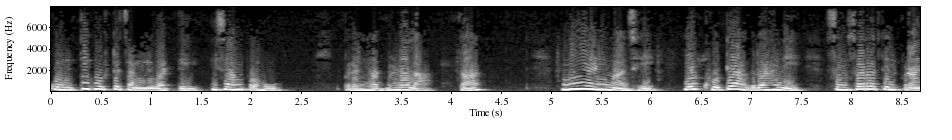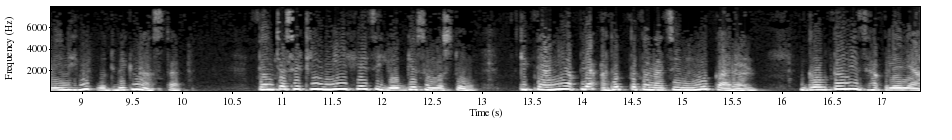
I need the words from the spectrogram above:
कोणती गोष्ट चांगली वाटते? ती सांग पाहू. प्रल्हाद म्हणाला तात मी आणि माझे या खोट्या आग्रहाने संसारातील प्राणी नेहमी उद्विग्न असतात. त्यांच्यासाठी मी हेच योग्य समजतो की त्यांनी आपल्या अधपतनाचे मूळ कारण गवताने झाकलेल्या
